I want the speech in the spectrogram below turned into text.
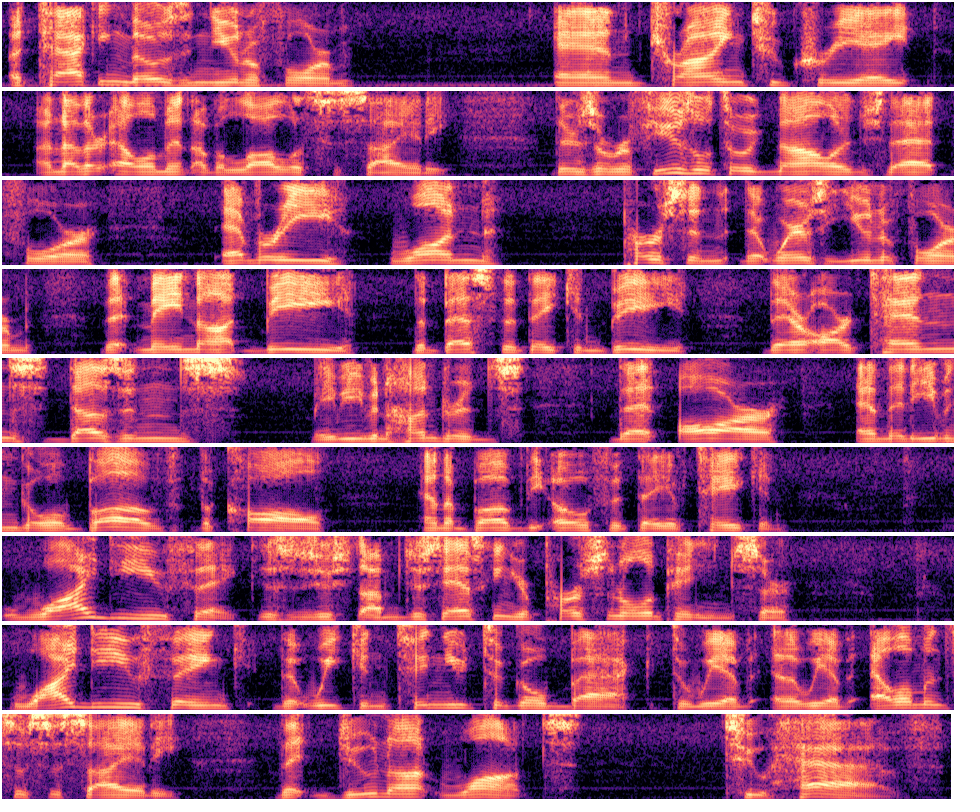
attacking those in uniform and trying to create another element of a lawless society. There's a refusal to acknowledge that for every one person that wears a uniform that may not be the best that they can be, there are tens, dozens, maybe even hundreds that are and that even go above the call and above the oath that they have taken. Why do you think this is just I'm just asking your personal opinion, sir? Why do you think that we continue to go back to we have uh, we have elements of society that do not want to have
